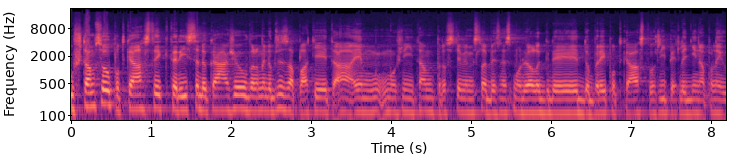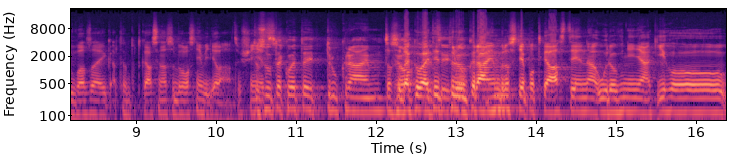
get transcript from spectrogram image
Už tam jsou podcasty, které se dokážou velmi dobře zaplatit a je možný tam prostě vymyslet business model, kdy dobrý podcast tvoří pět lidí na plný úvazek a ten podcast se na sebe vlastně vydělá. Což je to něco, jsou takové ty true crime. To jsou jo, takové ty věci, true jo. crime hmm. prostě podcasty na úrovni nějakého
